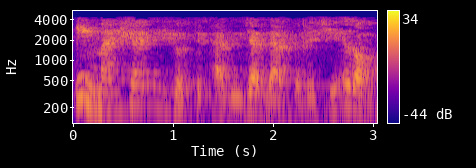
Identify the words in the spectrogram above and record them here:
این منشأ این شد که تدریجا در فقه شیعه را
